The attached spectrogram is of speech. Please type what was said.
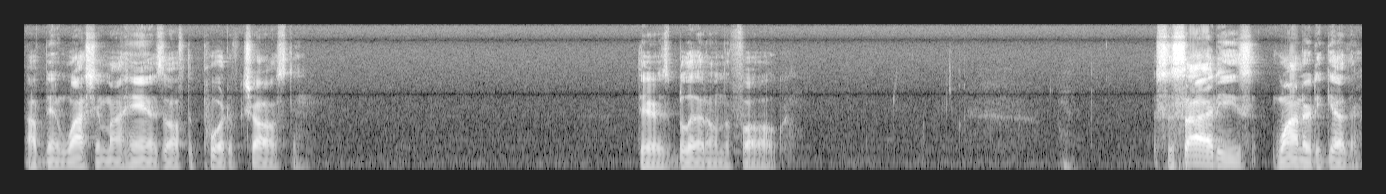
I've been washing my hands off the port of Charleston. There is blood on the fog. Societies wander together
